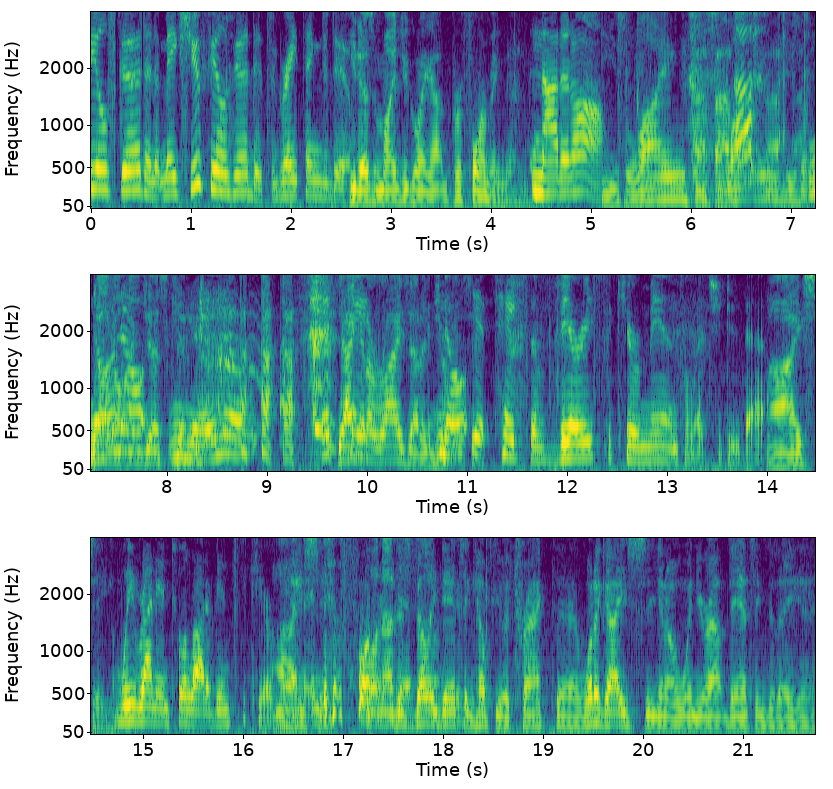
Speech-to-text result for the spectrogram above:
feels good and it makes you feel good, it's a great thing to do. He doesn't mind you going out and performing then? Not at all. He's lying. He's lying. He's lying. No, no, no, I'm just kidding. No, no. It See, I get a rise out of No, Joyce. it takes a very secure man to let you do that. I see. we run into a lot of insecure men I in this form. Well, now does belly form. dancing help you attract? Uh, what do guys, you know, when you're out dancing, do they? Uh,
